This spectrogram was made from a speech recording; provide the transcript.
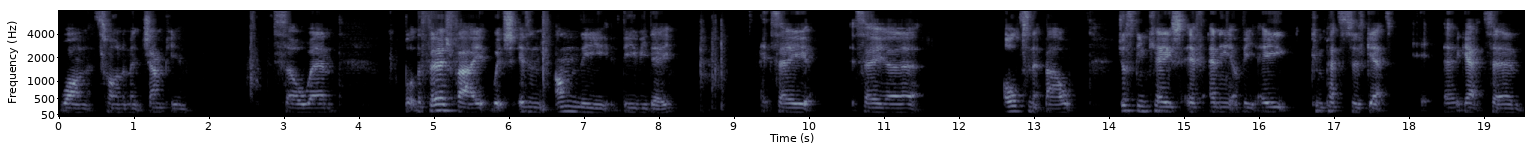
one tournament champion. So, um, but the first fight, which isn't on the DVD, it's a it's a uh, alternate bout, just in case if any of the eight competitors get uh, get um,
